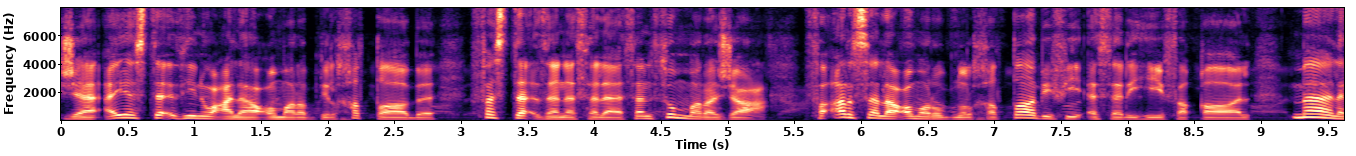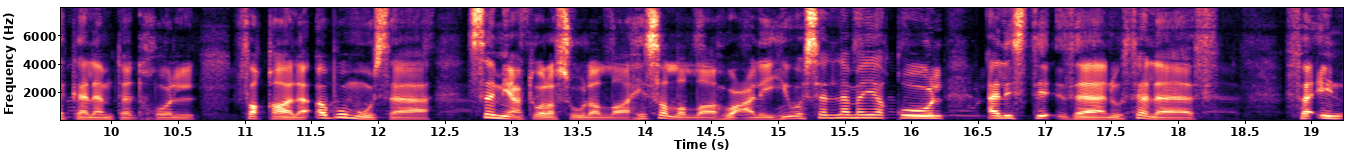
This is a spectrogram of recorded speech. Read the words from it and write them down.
جاء يستأذن على عمر بن الخطاب فاستأذن ثلاثا ثم رجع فأرسل عمر بن الخطاب في أثره فقال ما لك لم تدخل؟ فقال أبو موسى سمعت رسول الله صلى الله عليه وسلم يقول الاستئذان ثلاث. فإن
